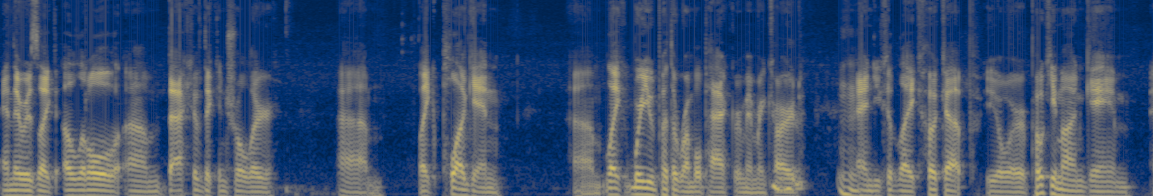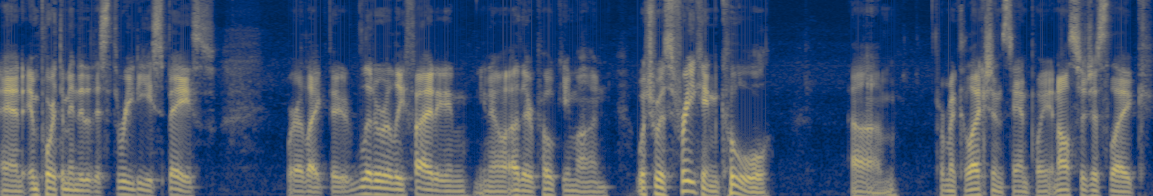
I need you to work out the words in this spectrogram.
and there was like a little um, back of the controller um, like plug in, um, like where you would put the Rumble Pack or memory card. Mm-hmm. mm-hmm. And you could like hook up your Pokemon game and import them into this 3D space where like they're literally fighting, you know, other Pokemon, which was freaking cool um, from a collection standpoint, and also just like.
